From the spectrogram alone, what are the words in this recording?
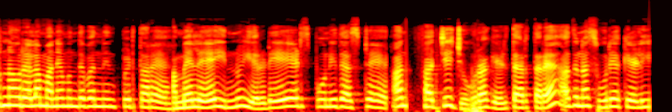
ಊರ್ನವ್ರೆಲ್ಲ ಮನೆ ಮುಂದೆ ಬಂದ್ ನಿಂತ್ಬಿಡ್ತಾರೆ. ಆಮೇಲೆ ಇನ್ನು ಎರಡೇ ಸ್ಪೂನ್ ಇದೆ ಅಷ್ಟೇ. ಅಜ್ಜಿ ಜೋರಾಗಿ ಹೇಳ್ತಾ ಇರ್ತಾರೆ. ಅದನ್ನ ಸೂರ್ಯ ಕೇಳಿ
